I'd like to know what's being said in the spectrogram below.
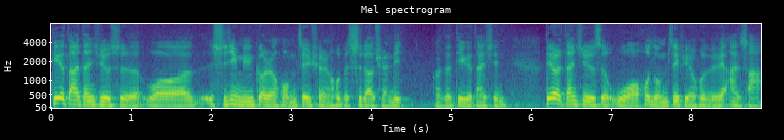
第一个大担心就是我习近平个人或我们这一群人会不会失掉权力啊？这第一个担心。第二担心就是我或者我们这批人会不会被暗杀？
